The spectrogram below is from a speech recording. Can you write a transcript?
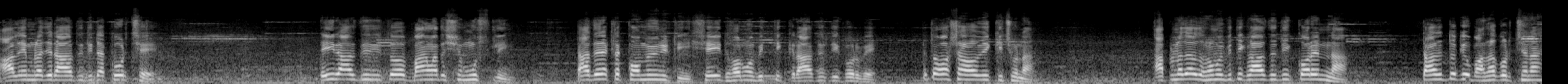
আলেমরা যে রাজনীতিটা করছে। এই রাজনীতি তো বাংলাদেশে মুসলিম। তাদের একটা কমিউনিটি সেই ধর্মভিত্তিক রাজনীতি করবে। এটা অস্বাভাবিক কিছু না। আপনারা যারা ধর্মভিত্তিক রাজনীতি করেন না, তাদের তো কেউ বাধা করছে না।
